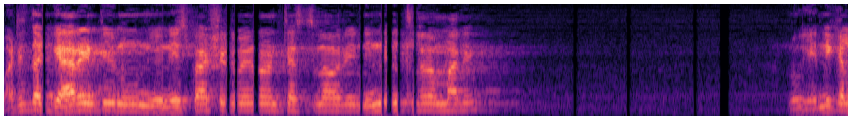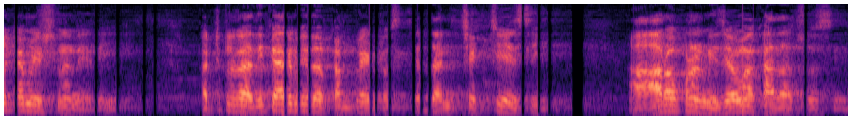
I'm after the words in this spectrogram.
వాట్ ఇస్ ద గ్యారంటీ నువ్వు నీ నిష్పాక్షికమైన తెస్తున్నావని నిన్నెట్లా నమ్మాలి? నువ్వు ఎన్నికల కమిషన్ అనేది పర్టికులర్ అధికారి మీద కంప్లైంట్ వస్తే దాన్ని చెక్ చేసి ఆ ఆరోపణ నిజమా కాదా చూసి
